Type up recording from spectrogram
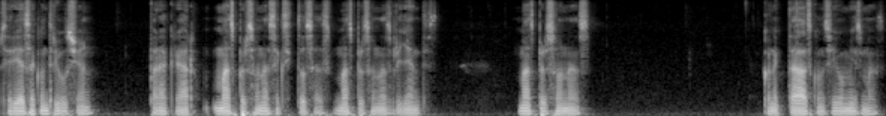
sería esa contribución para crear más personas exitosas, más personas brillantes, más personas conectadas consigo mismas.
